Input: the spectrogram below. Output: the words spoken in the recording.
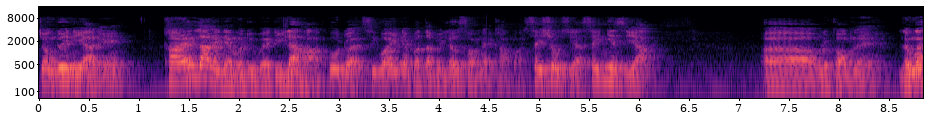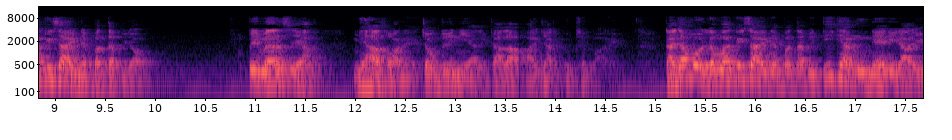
ကြုံတွေ့နေရတယ်။ခါတိုင်းလတွေနဲ့မတူပဲဒီလဟာကိုယ့်အတွက်စီးပွားရေးနဲ့ပတ်သက်ပြီးလှုပ်ဆောင်တဲ့အခါမှာစိတ်ရှုပ်စရာစိတ်ညစ်စရာအာဘယ်လိုကောမလဲလုပ်ငန်းကိစ္စတွေနဲ့ပတ်သက်ပြီးတော့ပင်ပန်းစရာများစွာနဲ့ကြုံတွေ့နေရတဲ့ကာလအပိုင်းခြားတစ်ခုဖြစ်ပါတယ်။ဒါကြောင့်မို့လုပ်ငန်းကိစ္စတွေနဲ့ပတ်သက်ပြီးတီးခံမှုနည်းနေတာတွေ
